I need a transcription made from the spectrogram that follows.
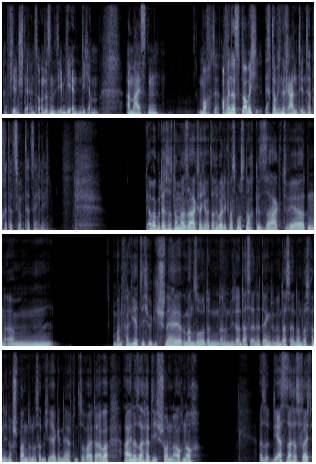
an vielen Stellen so. Und das sind eben die Enden, die ich am, am meisten mochte. Auch wenn das, glaube ich, ist, glaube ich, eine Randinterpretation tatsächlich. Aber gut, dass du es nochmal sagst. Ich habe jetzt auch überlegt, was muss noch gesagt werden. Ähm, man verliert sich wirklich schnell, wenn man so dann an- wieder an das Ende denkt und an das Ende und was fand ich noch spannend und was hat mich eher genervt und so weiter. Aber eine Sache, die schon auch noch also die erste Sache ist vielleicht,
